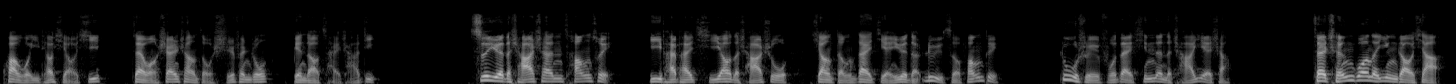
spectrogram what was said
跨过一条小溪，再往山上走十分钟，便到采茶地。四月的茶山苍翠，一排排齐腰的茶树像等待检阅的绿色方队，露水浮在新嫩的茶叶上，在晨光的映照下。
